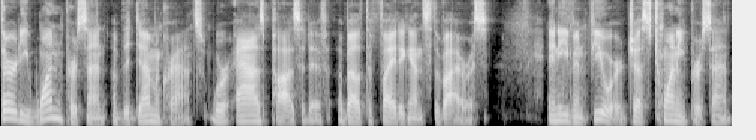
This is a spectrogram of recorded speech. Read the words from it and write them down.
31% of the Democrats were as positive about the fight against the virus, and even fewer, just 20%,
